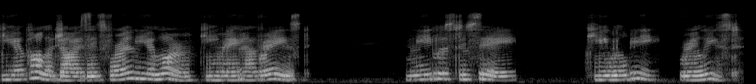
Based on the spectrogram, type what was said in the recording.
He apologizes for any alarm he may have raised. Needless to say, he will be released.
